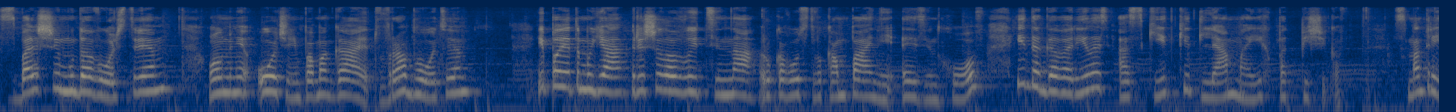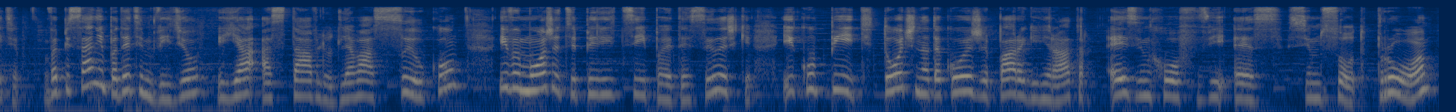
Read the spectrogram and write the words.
с большим удовольствием. Он мне очень помогает в работе. И поэтому я решила выйти на руководство компании Эйзенхоф и договорилась о скидке для моих подписчиков. Смотрите, в описании под этим видео я оставлю для вас ссылку, и вы можете перейти по этой ссылочке и купить точно такой же парогенератор Eisenhof VS700 Pro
